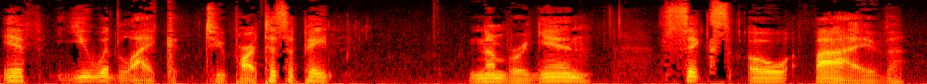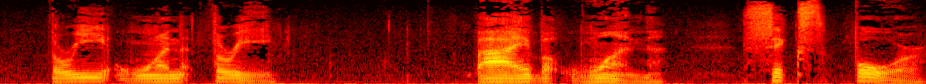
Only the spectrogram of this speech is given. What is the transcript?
if you would like to participate. Number again 605 313 5164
